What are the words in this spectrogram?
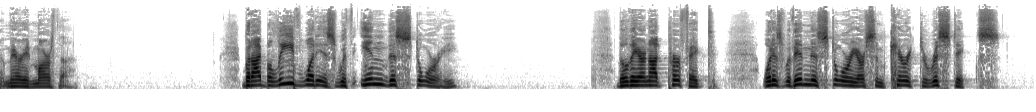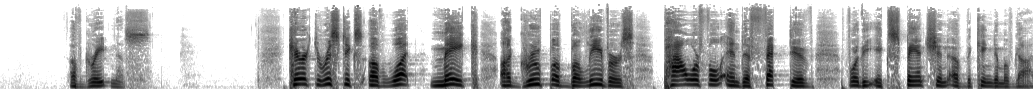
uh, Mary and Martha. But I believe what is within this story, though they are not perfect, what is within this story are some characteristics of greatness. Characteristics of what make a group of believers powerful and effective for the expansion of the kingdom of God.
